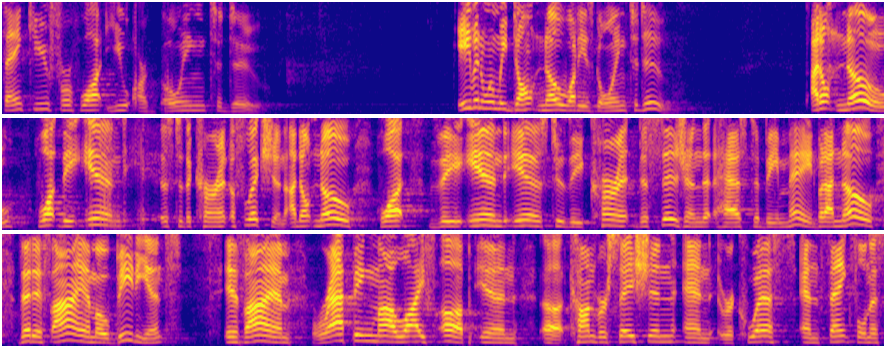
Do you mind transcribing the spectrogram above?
thank you for what you are going to do. Even when we don't know what he's going to do. I don't know what the end is to the current affliction. I don't know what the end is to the current decision that has to be made. But I know that if I am obedient, if I am wrapping my life up in uh, conversation and requests and thankfulness,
